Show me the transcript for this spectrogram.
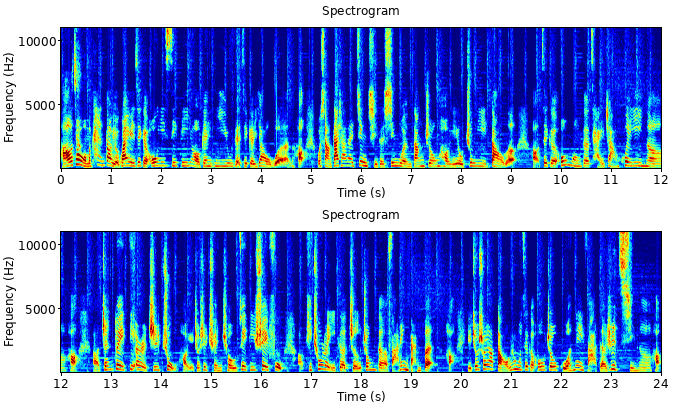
好，在我们看到有关于这个 OECD 哦跟 EU 的这个要文，好，我想大家在近期的新闻当中哈也有注意到了，好，这个欧盟的财长会议呢，哈，呃，针对第二支柱，哈，也就是全球最低税负，啊，提出了一个折中的法令版本，好，也就是说要导入这个欧洲国内法的日期呢，哈，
